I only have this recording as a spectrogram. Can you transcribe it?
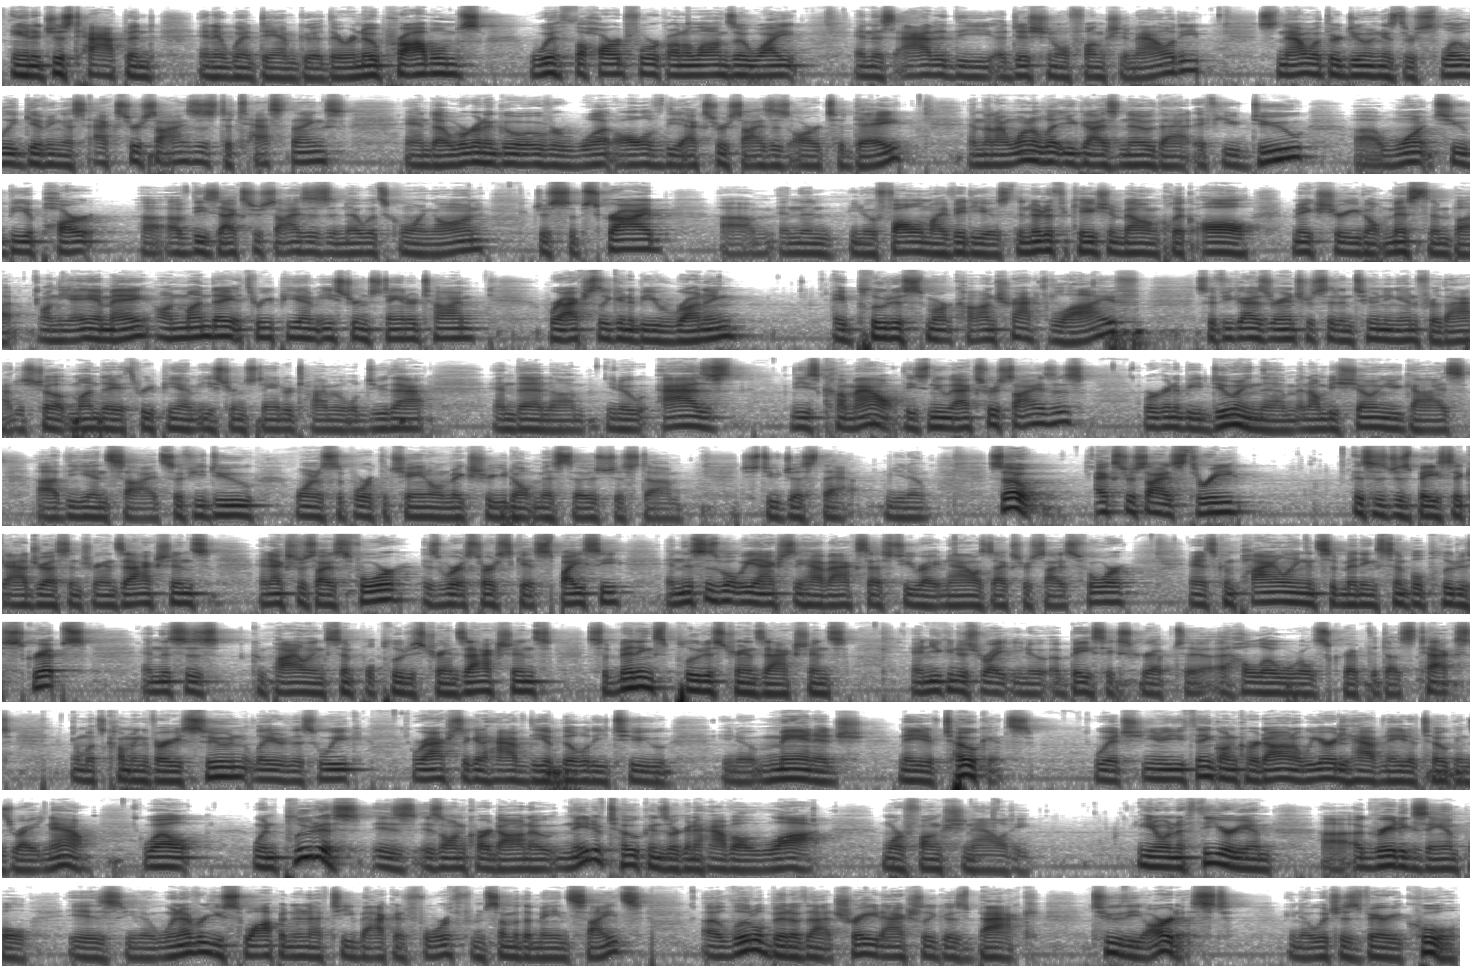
And it just happened and it went damn good. There were no problems with the hard fork on Alonzo White, and this added the additional functionality. So now what they're doing is they're slowly giving us exercises to test things. And uh, we're going to go over what all of the exercises are today. And then I want to let you guys know that if you do uh, want to be a part uh, of these exercises and know what's going on, just subscribe um, and then you know follow my videos. The notification bell and click all make sure you don't miss them. But on the ama on monday at 3 p.m eastern standard time we're actually going to be running a plutus smart contract live. So if you guys are interested in tuning in for that just show up monday at 3 p.m eastern standard time and we'll do that. And then um, you know as these come out these new exercises we're going to be doing them and I'll be showing you guys uh, the inside. So if you do want to support the channel and make sure you don't miss those, just um, just do just that, you know. So exercise three, this is just basic address and transactions. And exercise four is where it starts to get spicy. And this is what we actually have access to right now is exercise four. And it's compiling and submitting simple Plutus scripts. And this is compiling simple Plutus transactions, submitting Plutus transactions, and you can just write, you know, a basic script, a, hello world script that does text. And what's coming very soon, later this week, we're actually going to have the ability to, you know, manage native tokens, which, you know, you think on Cardano, we already have native tokens right now. Well, when Plutus is, is on Cardano, native tokens are going to have a lot more functionality. You know, in Ethereum, uh, a great example is, you know, whenever you swap an NFT back and forth from some of the main sites, a little bit of that trade actually goes back to the artist, you know, which is very cool.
